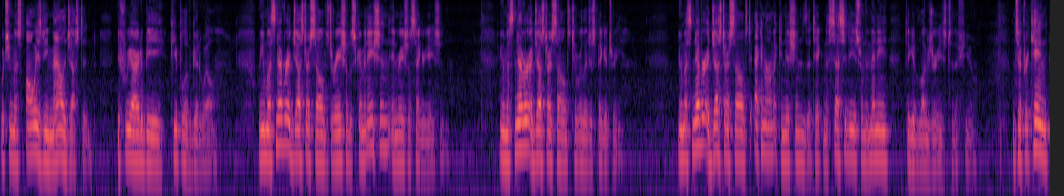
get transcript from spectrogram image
which we must always be maladjusted if we are to be people of goodwill. We must never adjust ourselves to racial discrimination and racial segregation. We must never adjust ourselves to religious bigotry. We must never adjust ourselves to economic conditions that take necessities from the many to give luxuries to the few. And so for King,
